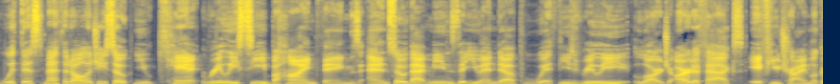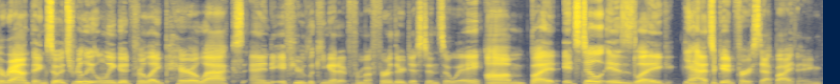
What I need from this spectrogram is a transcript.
with this methodology. So you can't really see behind things. And so that means that you end up with these really large artifacts if you try and look around things. So it's really only good for like parallax and if you're looking at it from a further distance away. Um, but it still is like, yeah, it's a good first step, I think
